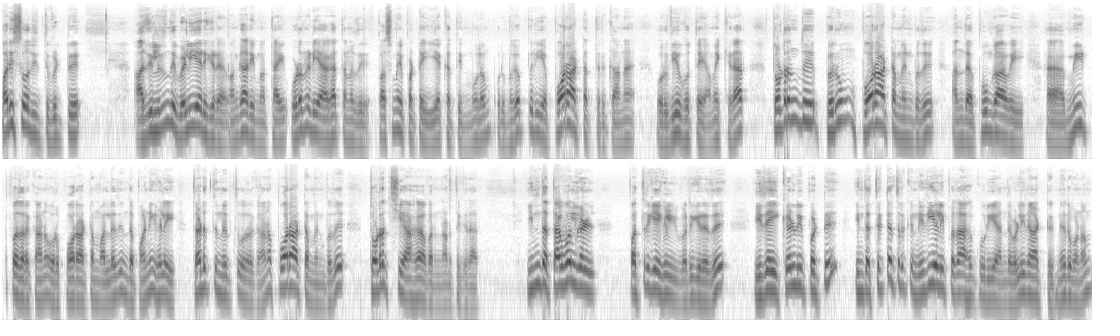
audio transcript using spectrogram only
பரிசோதித்து விட்டு அதிலிருந்து வெளியேறுகிற வங்காரி மத்தாய் உடனடியாக தனது பசுமைப்பட்ட இயக்கத்தின் மூலம் ஒரு மிகப்பெரிய போராட்டத்திற்கான ஒரு வியூகத்தை அமைக்கிறார். தொடர்ந்து பெரும் போராட்டம் என்பது அந்த பூங்காவை மீட்பதற்கான ஒரு போராட்டம் அல்லது இந்த பணிகளை தடுத்து நிறுத்துவதற்கான போராட்டம் என்பது தொடர்ச்சியாக அவர் நடத்துகிறார். இந்த தகவல்கள் பத்திரிகைகளில் வருகிறது. இதை கேள்விப்பட்டு இந்த திட்டத்திற்கு நிதியளிப்பதாக கூறிய அந்த வெளிநாட்டு நிறுவனம்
